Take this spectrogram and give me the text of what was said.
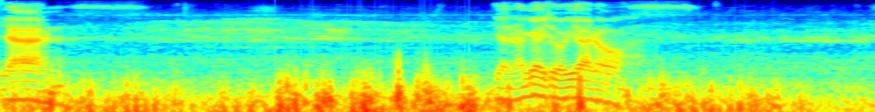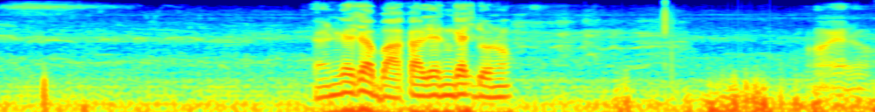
Yan. Yan na guys oh. Yan oh. Yan guys, ah, bakal yan guys doon, oh. Ayan, oh.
